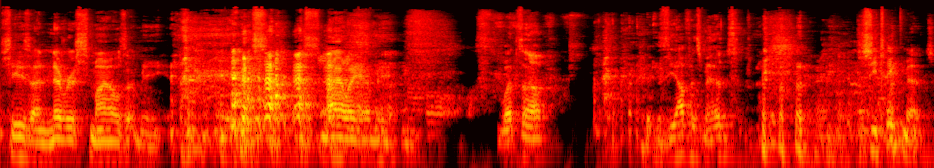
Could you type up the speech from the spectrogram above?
She's never smiles at me. Smiling at me. What's up? Is he off his meds? Does he take meds?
